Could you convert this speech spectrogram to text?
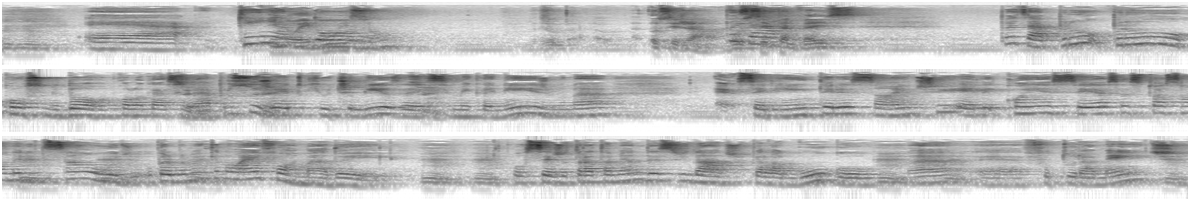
Uhum. É, quem e é, dono. Ou seja, pois você é. talvez. Pois é, para o consumidor, vamos colocar assim, sim, né? para o sujeito sim. que utiliza sim. esse mecanismo, né? É, seria interessante ele conhecer essa situação dele hum, de saúde. Hum, o problema hum. é que não é informado a ele. Hum, hum. Ou seja, o tratamento desses dados pela Google, hum, né, é, futuramente,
